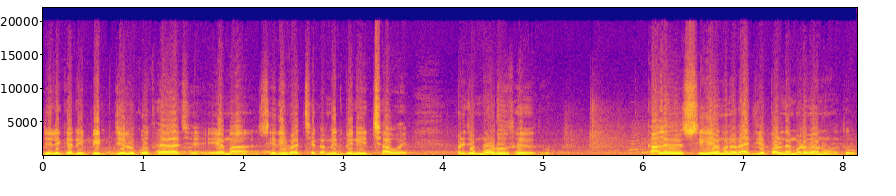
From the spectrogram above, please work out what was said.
જે કે રિપીટ જે લોકો થયા છે એમાં સીધી વાત છે કે અમિતભાઈની ઈચ્છા હોય. પણ જે મોડું થયું હતું, કાલે સીએમ અને રાજ્યપાલને મળવાનું હતું,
